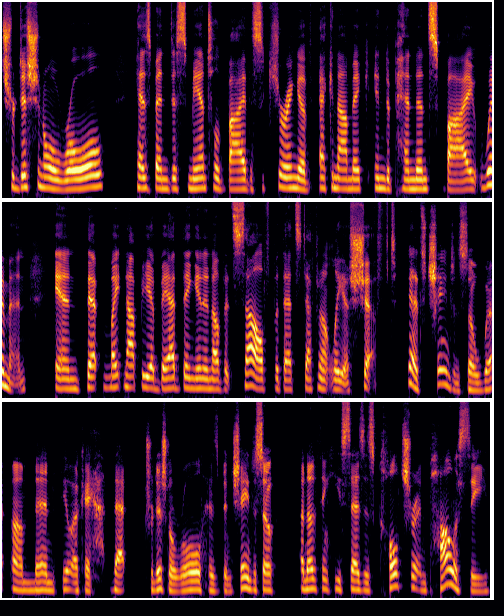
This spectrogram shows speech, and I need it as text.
traditional role has been dismantled by the securing of economic independence by women. And that might not be a bad thing in and of itself, but that's definitely a shift. Yeah, it's changing. So um, men feel okay, that traditional role has been changed. So another thing he says is culture and policy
